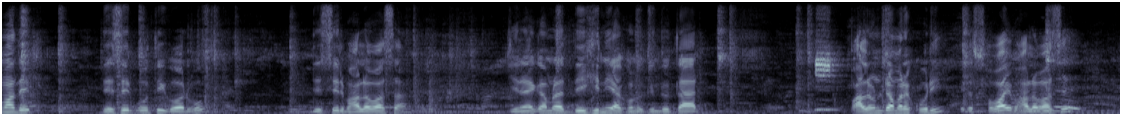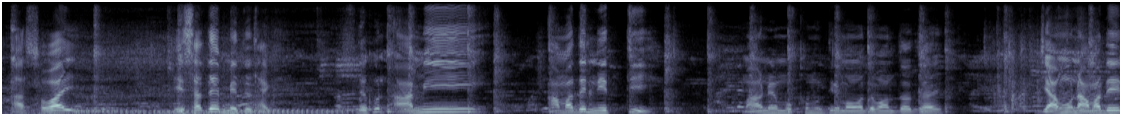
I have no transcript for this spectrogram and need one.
আমাদের, দেশের প্রতি গর্ব, দেশের ভালোবাসা। যেনাকে আমরা দেখিনি এখনও কিন্তু তার পালনটা আমরা করি, এটা সবাই ভালোবাসে আর সবাই এর সাথে মেতে থাকে। দেখুন, আমি, আমাদের নেত্রী, মাননীয় মুখ্যমন্ত্রী মমতা বন্দ্যোপাধ্যায় যেমন আমাদের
